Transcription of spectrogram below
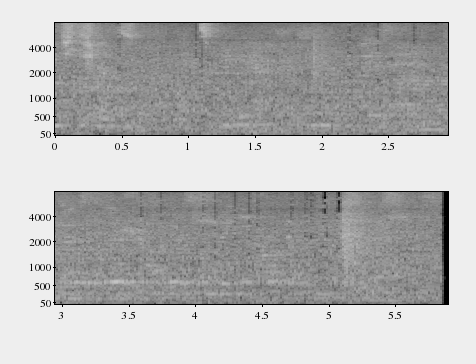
nicht chance.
